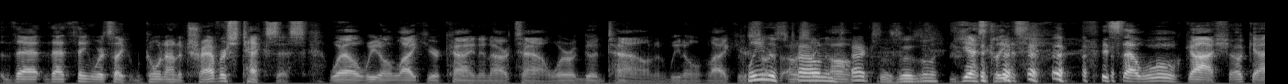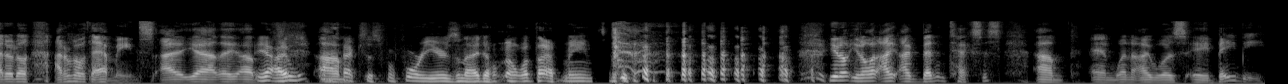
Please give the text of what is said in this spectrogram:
that that thing where it's like going down to Traverse, Texas. Well, we don't like your kind in our town. We're a good town, and we don't like your cleanest sort of, town like, in oh, Texas, isn't it? Yes, cleanest. it's that. Whoa, gosh. Okay, I don't know. I don't know what that means. I yeah. They, um, Yeah, I lived in Um, Texas for four years, and I don't know what that means. you know, you know what? I I've been in Texas, um, and when I was a baby,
